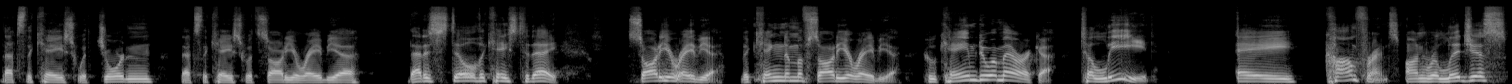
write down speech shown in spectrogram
That's the case with Jordan. That's the case with Saudi Arabia. That is still the case today. Saudi Arabia, the kingdom of Saudi Arabia, who came to America to lead a conference on religious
